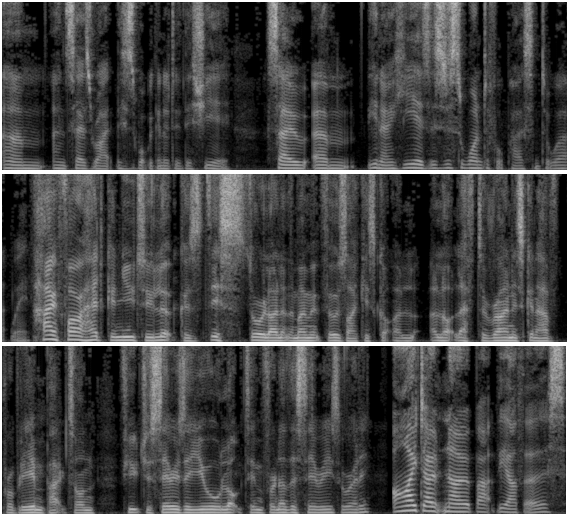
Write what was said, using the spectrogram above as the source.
um, and says right this is what we're going to do this year so um, you know he is he's just a wonderful person to work with How far ahead can you two look? Because this storyline at the moment feels like it's got a, a lot left to run. It's going to have probably impact on future series. Are you all locked in for another series already? I don't know about the others.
